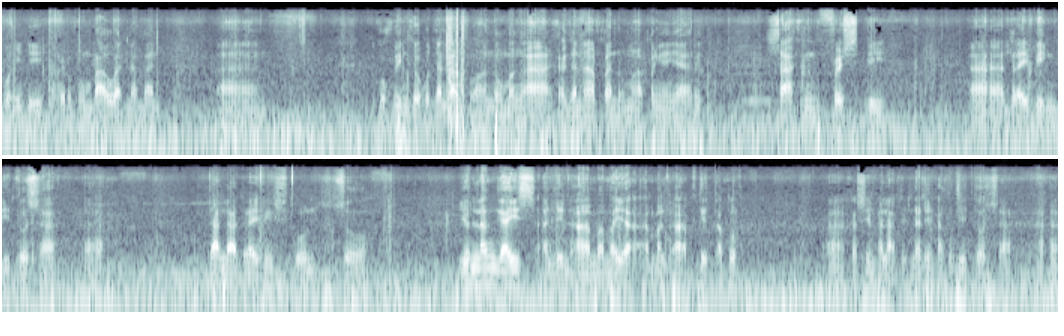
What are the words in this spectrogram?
pwede. Pero kung bawat naman uh, kukwento ko na lang kung anong mga kaganapan o mga pangyayari sa aking first day uh, driving dito sa uh, Dala Driving School. So yun lang guys. And then uh, mamaya uh, mag-update ako. Uh, kasi malapit na rin ako dito sa uh,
